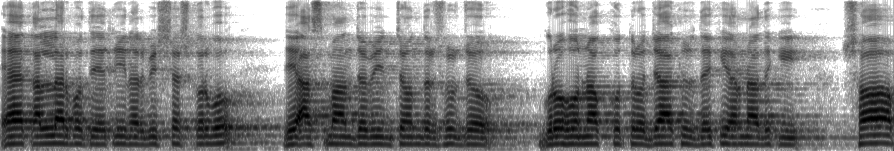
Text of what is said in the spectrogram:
এক আল্লাহর প্রতি একইন আর বিশ্বাস করব যে আসমান, জমিন, চন্দ্র, সূর্য, গ্রহ, নক্ষত্র, যা কিছু দেখি আর না দেখি সব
